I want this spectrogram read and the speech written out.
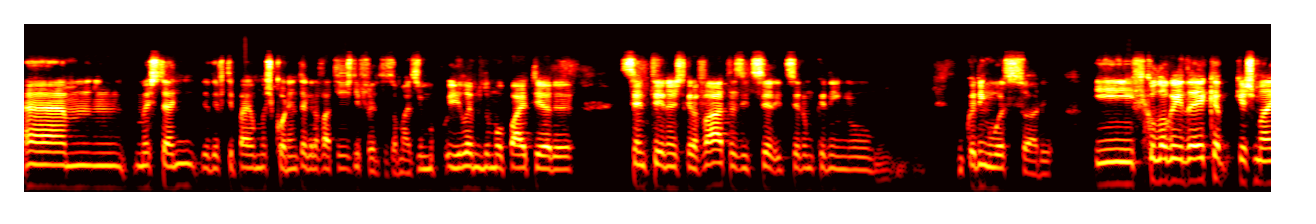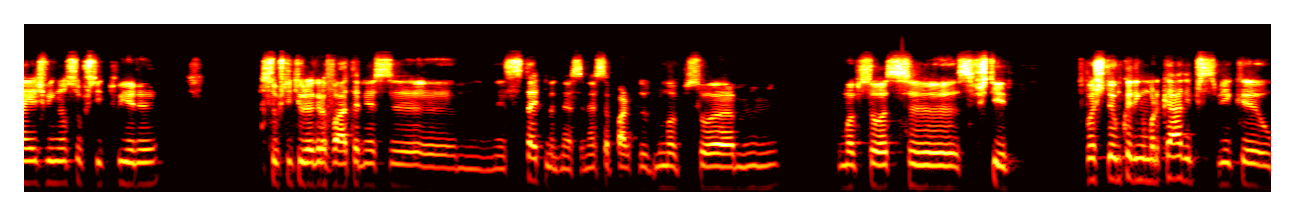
um, mas tenho, eu devo ter para umas 40 gravatas diferentes ou mais. E, e lembro do meu pai ter eh, centenas de gravatas e de ser, e de ser um bocadinho um bocadinho o acessório. E ficou logo a ideia que, que as meias vinham substituir substituir a gravata nesse, nesse statement, nessa, nessa parte de uma pessoa, uma pessoa se, se vestir. Depois estudei um bocadinho o mercado e percebi que o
